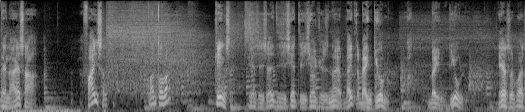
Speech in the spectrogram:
de la esa Pfizer, ¿cuánto da? 15, 16, 17, 18, 19, 20, 21. 21. Eso pues.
